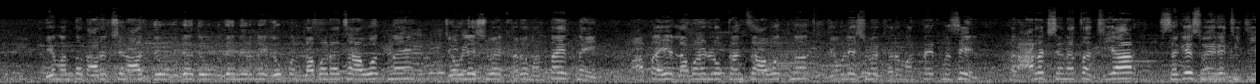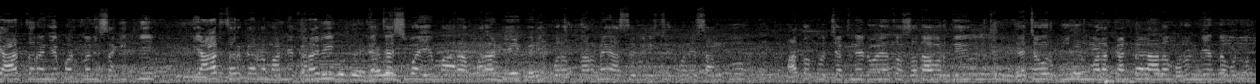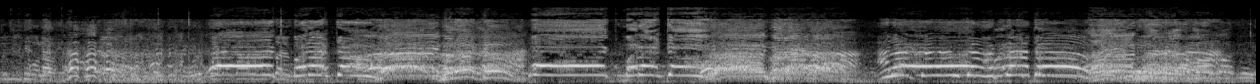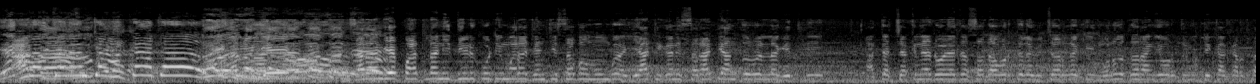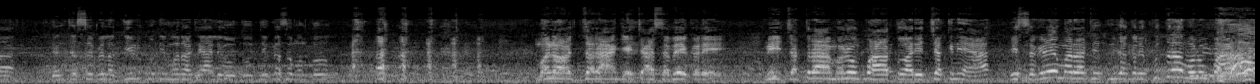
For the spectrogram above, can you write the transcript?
हे म्हणतात आरक्षण आज देऊ उद्या देऊ उद्या निर्णय घेऊ पण लबाडाचा आवत नाही. जेवल्याशिवाय खरं म्हणता येत नाही. आता हे लबाड लोकांचं आवतनं जेवल्याशिवाय खरं म्हणता येत नसेल तर आरक्षणाचा जी आर सगळे सोयऱ्याची जी आठ तरंगे पाटलांनी सांगितली ती आठ सरकारनं मान्य करावी. त्याच्याशिवाय हे मारा मराठी घरी परतणार नाही असं मी निश्चितपणे सांगतो. आता तो चकण्या डोळ्याचा सदावरती त्याच्यावर बोलून मला कंटाळा आला म्हणून मी यंदा म्हटलं तुम्ही बोला एक मराठा एक मराठा आरक्षण आमच्या हक्काचं पाटलांनी दीड कोटी मराठ्यांची सभा मुंबई या ठिकाणी सराटी आंदोलनाला घेतली. आता चकण्या डोळ्याच्या सदावर्तीला विचारलं की मनोज जरांगेवर तुम्ही टीका करता त्यांच्या सभेला दीड कोटी मराठी आले होतो ते कसं म्हणतो? मनोज जरांगेच्या सभेकडे मी जत्रा म्हणून पाहतो अरे चकण्या हे सगळे मराठी तुझ्याकडे कुत्रा म्हणून पाहतो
